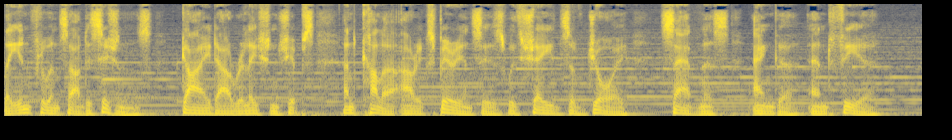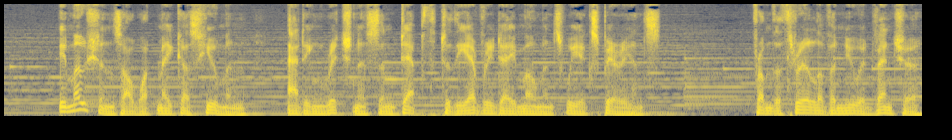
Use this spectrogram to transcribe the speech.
They influence our decisions, guide our relationships and color our experiences with shades of joy, sadness, anger and fear. Emotions are what make us human, adding richness and depth to the everyday moments we experience. From the thrill of a new adventure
